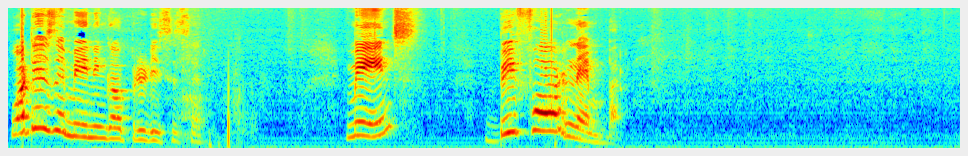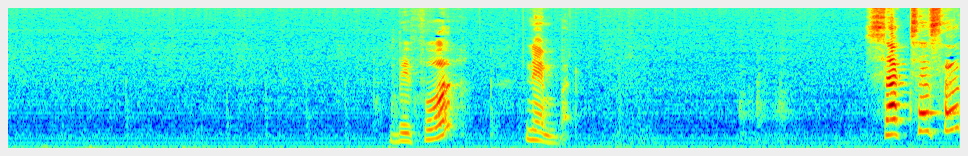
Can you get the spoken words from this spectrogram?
What is the meaning of predecessor? Means before number. Before number. Successor.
